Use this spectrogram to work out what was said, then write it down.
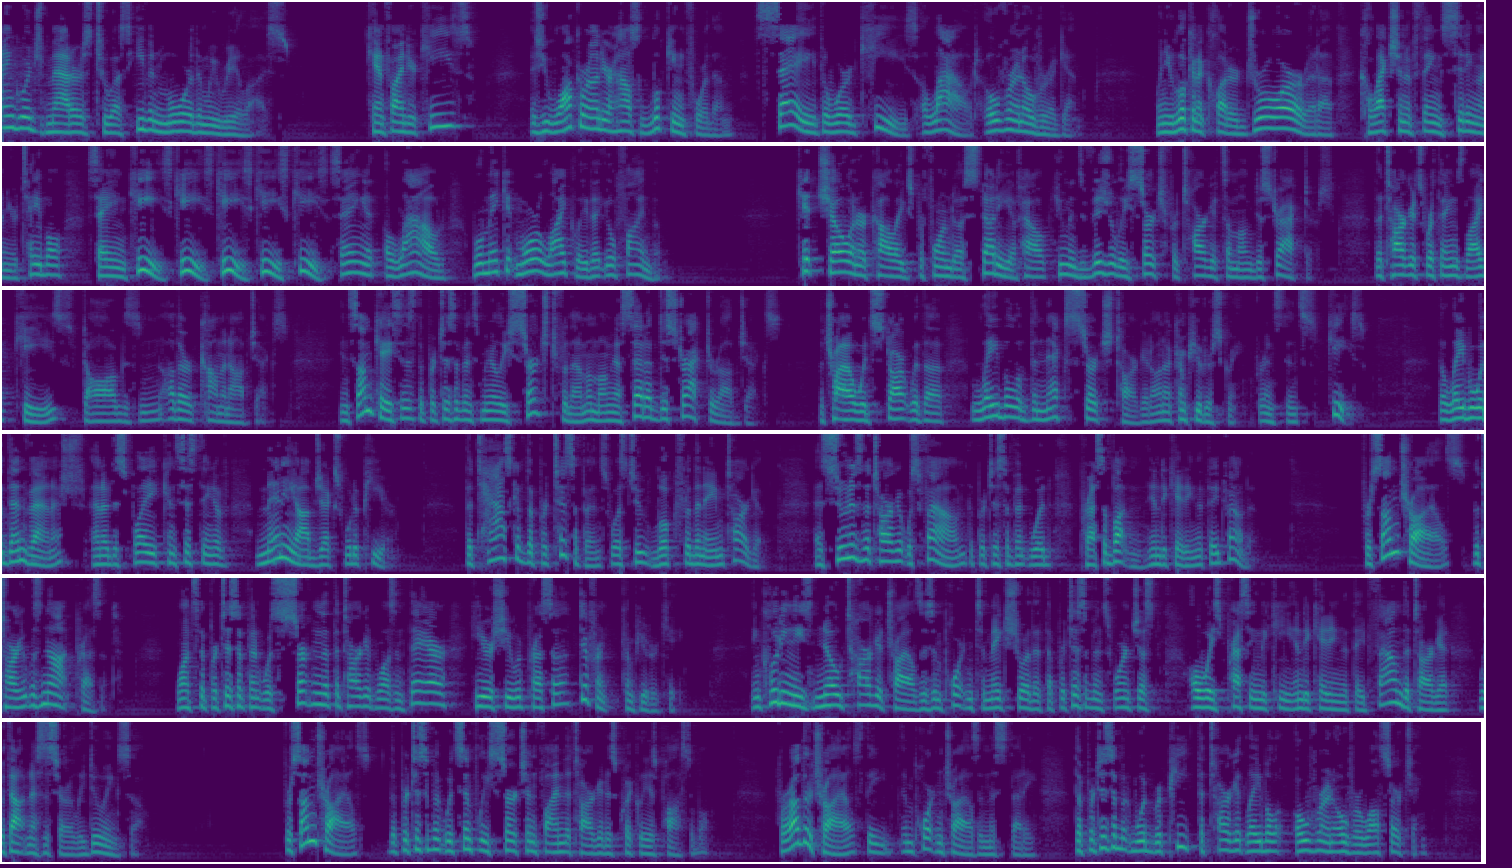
language matters to us even more than we realize. Can't find your keys? As you walk around your house looking for them, say the word keys aloud over and over again. When you look in a cluttered drawer or at a collection of things sitting on your table, saying keys, keys, keys, keys, keys, saying it aloud will make it more likely that you'll find them. Kit Cho and her colleagues performed a study of how humans visually search for targets among distractors. The targets were things like keys, dogs, and other common objects. In some cases, the participants merely searched for them among a set of distractor objects. The trial would start with a label of the next search target on a computer screen, for instance, keys. The label would then vanish, and a display consisting of many objects would appear. The task of the participants was to look for the named target. As soon as the target was found, the participant would press a button indicating that they'd found it. For some trials, the target was not present. Once the participant was certain that the target wasn't there, he or she would press a different computer key. Including these no target trials is important to make sure that the participants weren't just always pressing the key indicating that they'd found the target without necessarily doing so. For some trials, the participant would simply search and find the target as quickly as possible. For other trials, the important trials in this study, the participant would repeat the target label over and over while searching.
